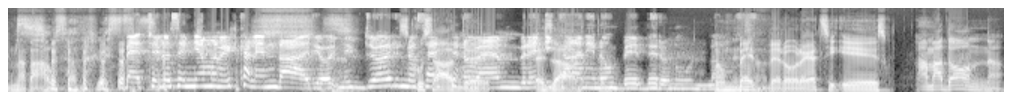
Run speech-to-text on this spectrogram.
una pausa. Beh, ce lo segniamo nel calendario. Il giorno Scusate, 7 novembre i esatto. cani non bevvero nulla. Non Esatto. bevvero, ragazzi. E... sc- Ah, madonna!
